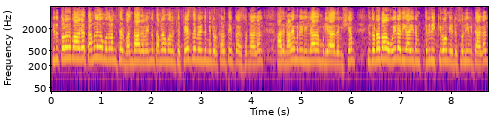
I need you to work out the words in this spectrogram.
இது தொடர்பாக தமிழக முதலமைச்சர் வந்தாக வேண்டும் தமிழக முதலமைச்சர் பேச வேண்டும் என்ற ஒரு கருத்தை சொன்னார்கள். அது நடைமுறையில் இல்லாத முடியாத விஷயம். இது தொடர்பாக உயரதிகாரியிடம் தெரிவிக்கிறோம் என்று சொல்லிவிட்டார்கள்.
